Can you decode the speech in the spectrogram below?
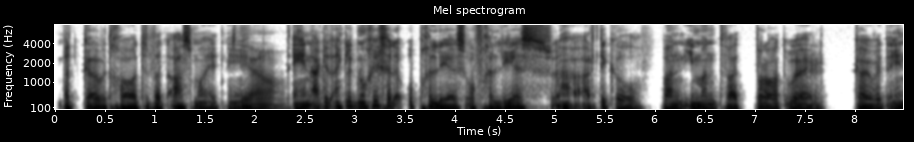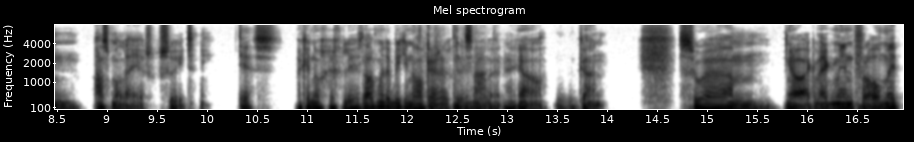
wat COVID gehad het wat asma het nie. Ja. En ek het eintlik nog nie gele- opgelees of gelees 'n uh, artikel van iemand wat praat oor COVID en asma leiers of so iets nie. Yes. Ek het nog nie gelees. Dalk moet ek 'n bietjie Kan navraag doen. Ja, kan. So ehm um, ja, ek ek meen veral met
